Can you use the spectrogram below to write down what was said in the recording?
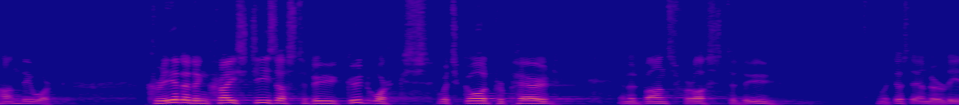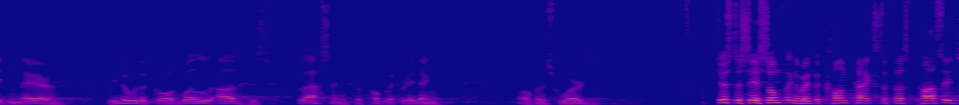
handiwork, created in Christ Jesus to do good works, which God prepared in advance for us to do. We'll just end our reading there, and we know that God will add his blessing to the public reading of His Word. Just to say something about the context of this passage,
